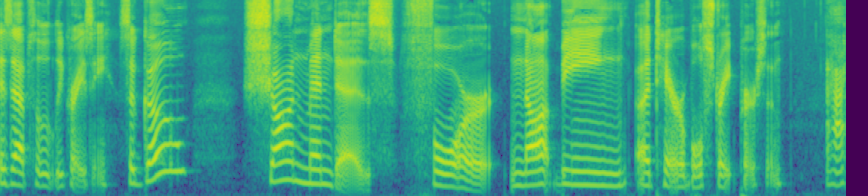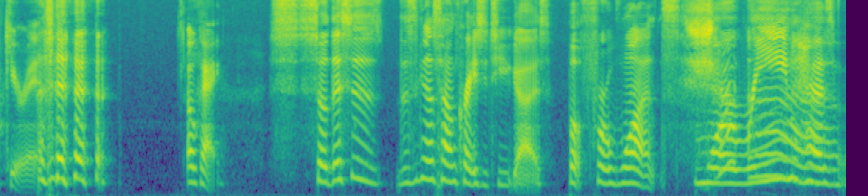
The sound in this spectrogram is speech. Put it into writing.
Is absolutely crazy. So go Shawn Mendes for not being a terrible straight person. Accurate. okay. So this is this is gonna sound crazy to you guys, but for once, Maureen has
